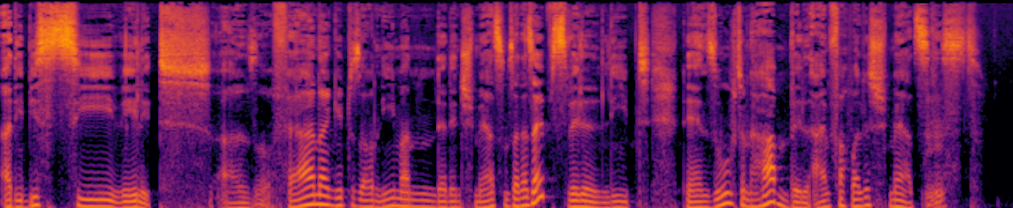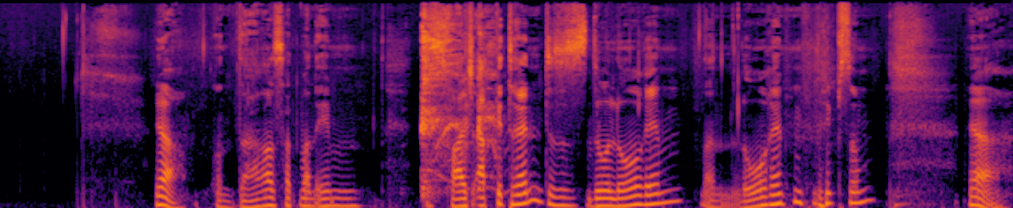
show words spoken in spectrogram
adibisci velit. Also ferner gibt es auch niemanden, der den Schmerz um seiner selbst willen liebt, der ihn sucht und haben will, einfach weil es Schmerz mhm. ist. Ja, und daraus hat man eben das falsch abgetrennt. Das ist dolorem, dann lorem ipsum. Ja,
